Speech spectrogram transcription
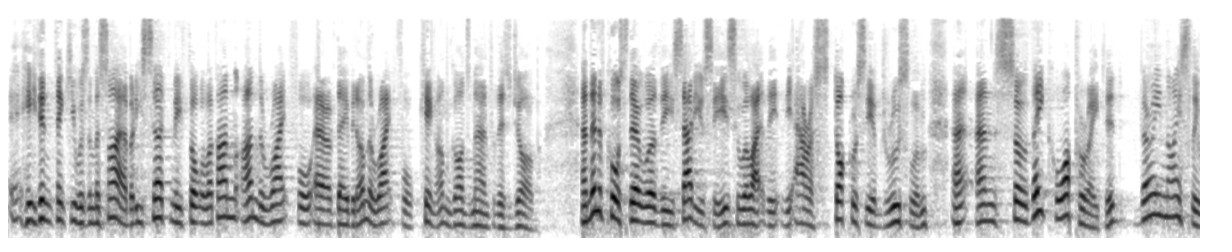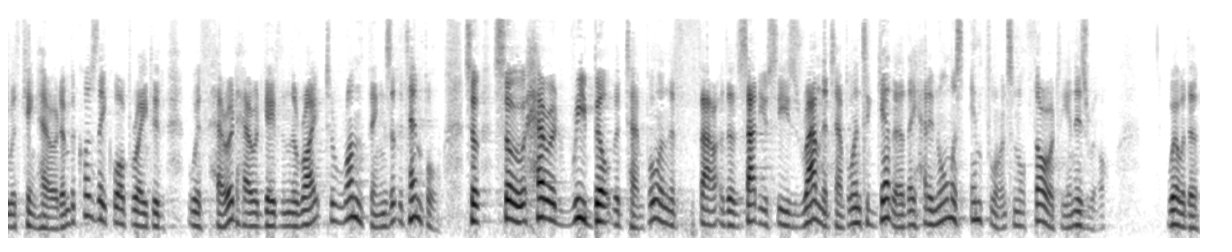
he didn't think he was the Messiah, but he certainly thought, Well, look, I'm, I'm the rightful heir of David. I'm the rightful king. I'm God's man for this job. And then, of course, there were the Sadducees, who were like the, the aristocracy of Jerusalem. Uh, and so they cooperated very nicely with King Herod. And because they cooperated with Herod, Herod gave them the right to run things at the temple. So, so Herod rebuilt the temple, and the, the Sadducees ran the temple, and together they had enormous influence and authority in Israel. Where were, the,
